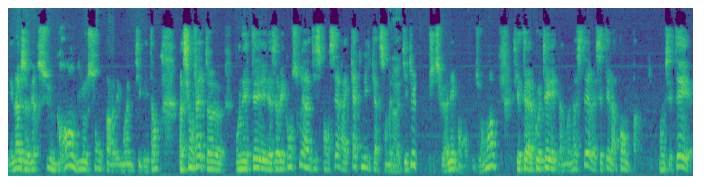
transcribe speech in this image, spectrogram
et là, j'avais reçu une grande leçon par les moines tibétains, parce qu'en fait, euh, on était, ils avaient construit un dispensaire à 4400 mètres d'altitude. J'y suis allé pendant plusieurs mois, ce qui était à côté d'un monastère, et c'était la Pampa. Donc, c'était,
